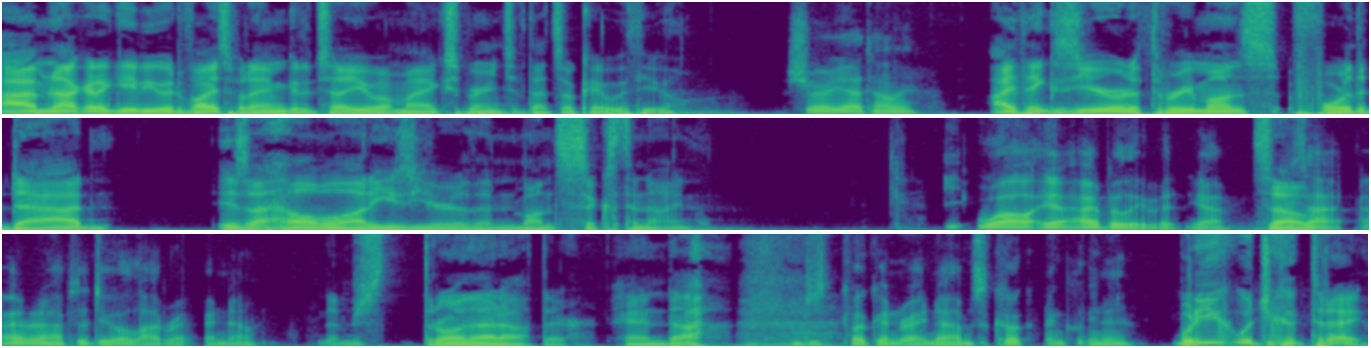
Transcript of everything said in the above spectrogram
I'm not going to give you advice, but I am going to tell you about my experience if that's okay with you. Sure, yeah, tell me. I think zero to three months for the dad is a hell of a lot easier than months six to nine. Well, yeah, I believe it. Yeah. So I, I don't have to do a lot right, right now. I'm just throwing that out there. And uh, I'm just cooking right now. I'm just cooking and cleaning. what do you what'd you cook today?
